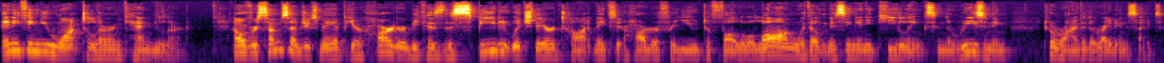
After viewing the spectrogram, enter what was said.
Anything you want to learn can be learned. However, some subjects may appear harder because the speed at which they are taught makes it harder for you to follow along without missing any key links in the reasoning to arrive at the right insights.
